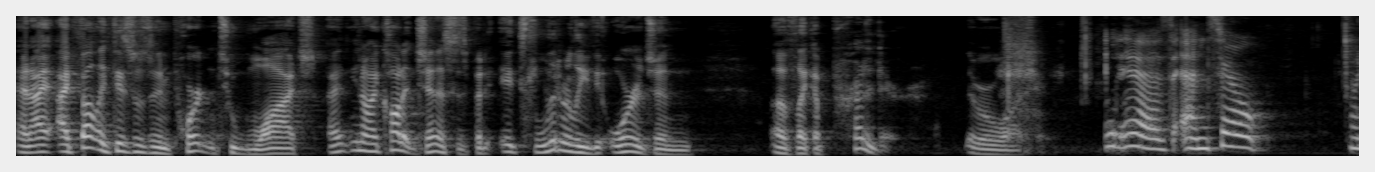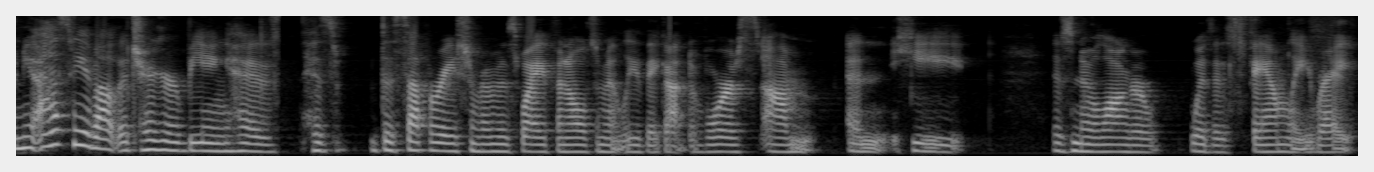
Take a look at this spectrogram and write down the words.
and I, I felt like this was important to watch. I, you know, I called it Genesis, but it's literally the origin of like a predator that we're watching. It is. And so when you asked me about the trigger being his his the separation from his wife and ultimately they got divorced um and he is no longer with his family, right?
